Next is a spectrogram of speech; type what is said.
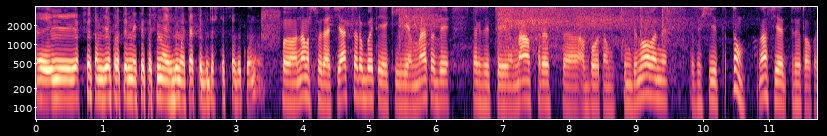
Е, І якщо там є противник, ти починаєш думати, як ти будеш це все виконувати. Е, Нам розповідають, як це робити, які є методи, як зайти навхрест е, або там комбінований захід. Ну, у нас є підготовка.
